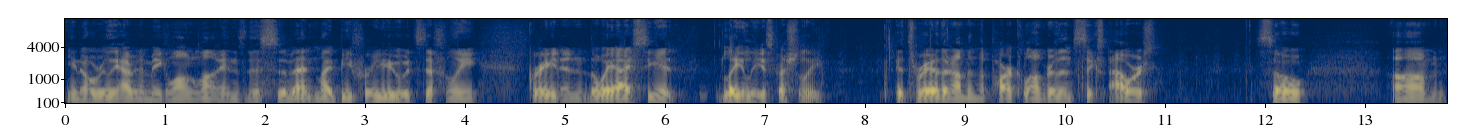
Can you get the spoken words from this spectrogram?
you know, really having to make long lines, this event might be for you. It's definitely great, and the way I see it lately, especially, it's rare that I'm in the park longer than six hours. So, um,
